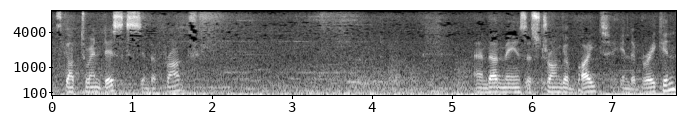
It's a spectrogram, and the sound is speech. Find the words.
It's got twin discs in the front. And that means a stronger bite in the braking.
